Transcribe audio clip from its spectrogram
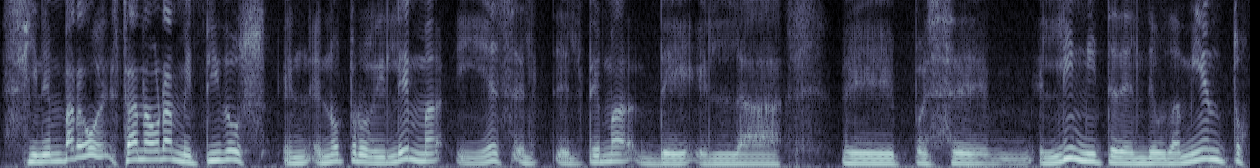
Sin embargo, están ahora metidos en, otro dilema y es el, tema de la... Eh, pues eh, el límite de endeudamiento,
